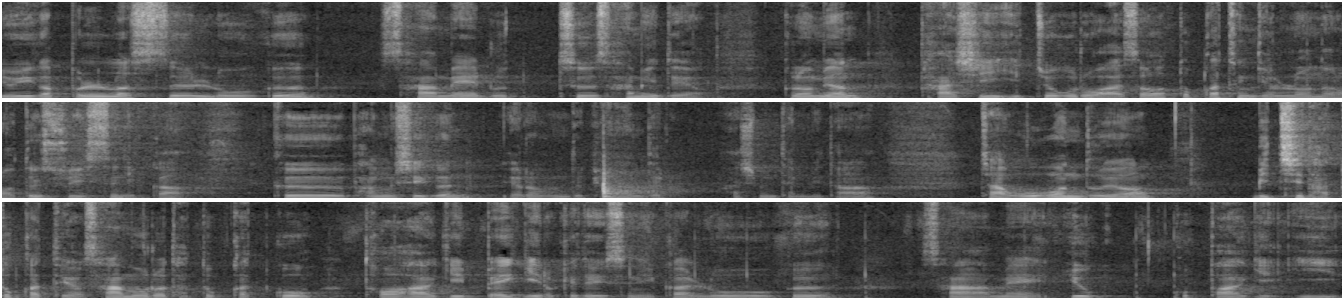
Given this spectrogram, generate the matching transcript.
여기가 플러스 로그 3의 루트 3이 돼요 그러면 다시 이쪽으로 와서 똑같은 결론을 얻을 수 있으니까 그 방식은 여러분들 편한 대로 하시면 됩니다. 자, 5번도요. 밑이 다 똑같아요. 3으로 다 똑같고 더하기 빼기 이렇게 되어 있으니까 로그 3의 6 곱하기 2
